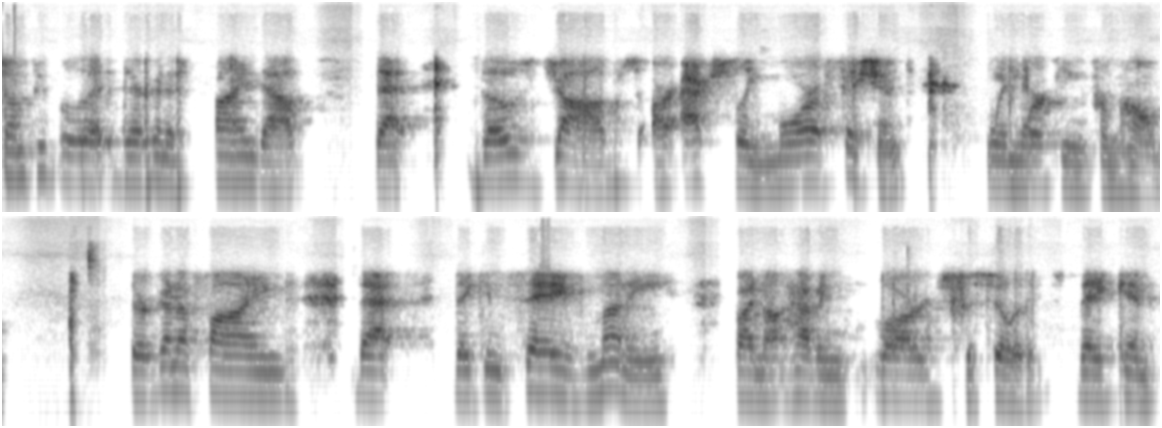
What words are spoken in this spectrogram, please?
some people that they're going to find out that those jobs are actually more efficient when they're working from home. They're going to find that they can save money by not having large facilities. They can,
